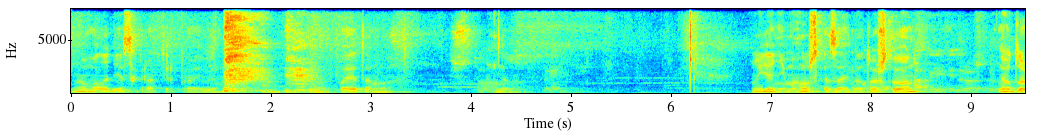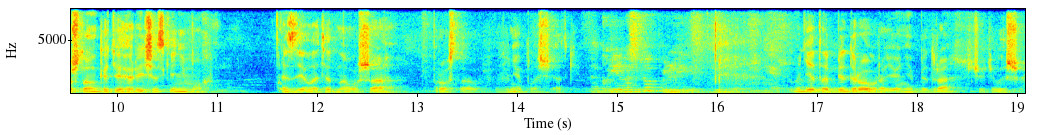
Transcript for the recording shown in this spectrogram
Ну, молодец, характер проявил. Вот, поэтому, Что? Ну. Ну, я не могу сказать, но то, что он, но то, что он категорически не мог сделать одного шага, просто вне площадки. Так, голеностоп или Где-то бедро в районе бедра, чуть выше.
